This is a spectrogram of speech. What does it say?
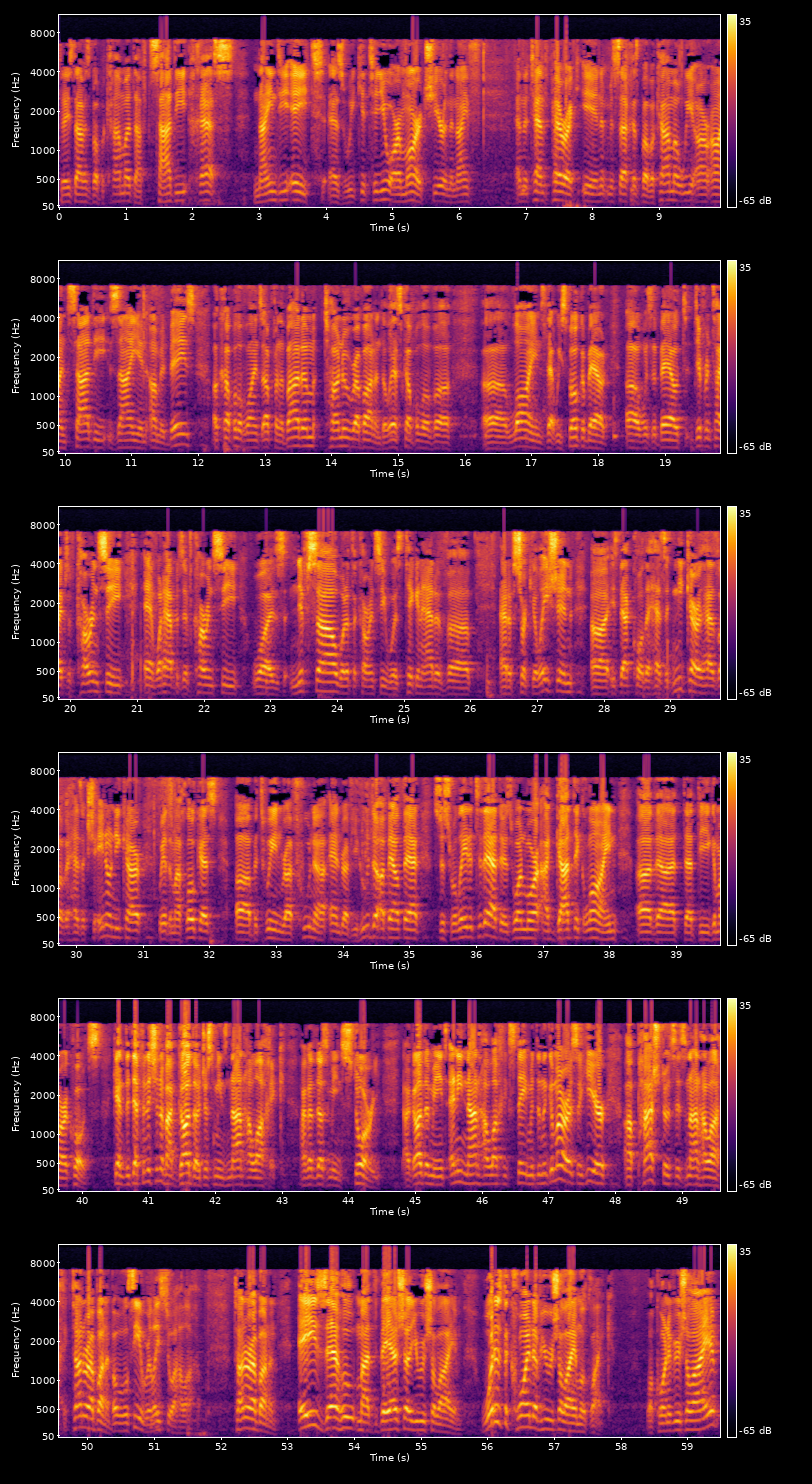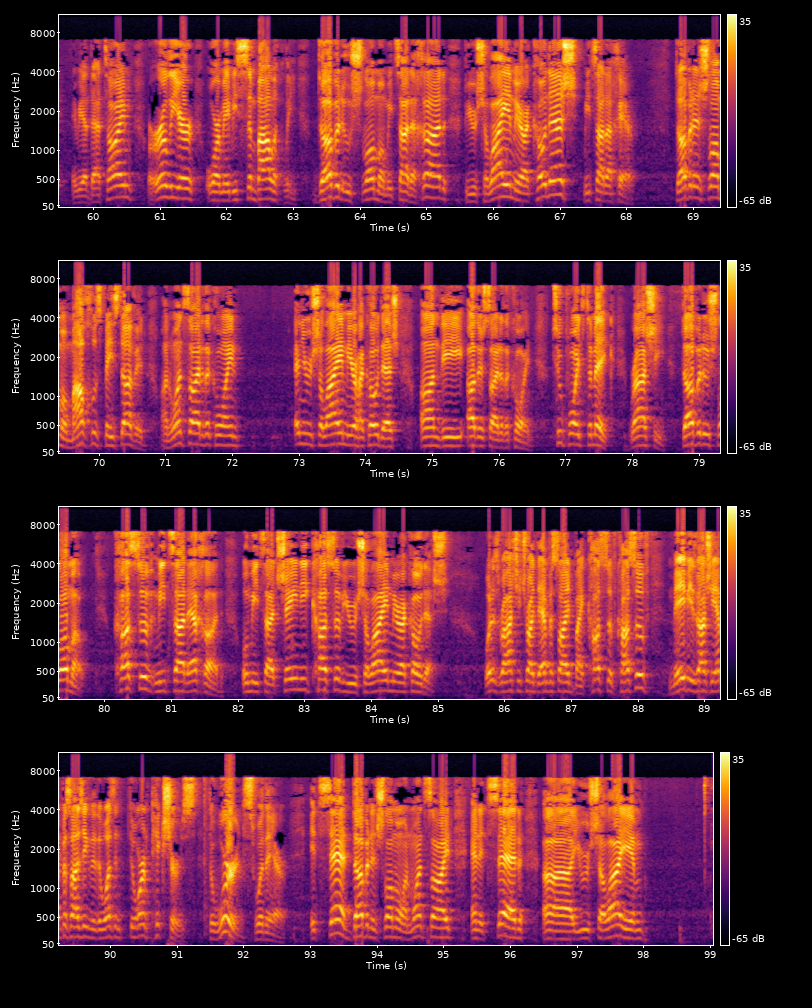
Today's daf is Baba Kama, daf Tzadi Ches, 98, as we continue our march here in the ninth and the tenth parak in Meseches Baba Kama. We are on Tzadi Zayin Amid Beis, a couple of lines up from the bottom, Tanu Rabbanan, the last couple of uh, uh, lines that we spoke about uh, was about different types of currency and what happens if currency was nifsal. What if the currency was taken out of uh, out of circulation? Uh, is that called a hezek nikar? A hezek she'eno nikar? We have the machlokas uh, between Rav Huna and Rav Yehuda about that. It's just related to that, there's one more agadic line uh, that that the Gemara quotes. Again, the definition of agada just means non-halachic. Agada doesn't mean story. Agada means any non-halachic statement in the Gemara. So here, uh, pashtos is not halachic. Tan Rabbanan, but we'll see it relates to a halacha. Tan Rabbanan. Ezehu matbea shel Yerushalayim. What does the coin of Yerushalayim look like? What coin of Yerushalayim? Maybe at that time, or earlier, or maybe symbolically. David ushlomo mitzad echad, v'Yerushalayim irakodesh mitzad acher. David and Shlomo, Malchus Beis David, on one side of the coin, and Yerushalayim Ir HaKodesh on the other side of the coin. Two points to make. Rashi, David Shlomo, Kasuv mitzad echad, umitzad sheni Kasuv Yerushalayim Ir HaKodesh. What does Rashi try to emphasize by Kasuv Kasuv? Maybe is Rashi emphasizing that there wasn't, there weren't pictures. The words were there. It said David and Shlomo on one side, and it said uh, Yerushalayim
